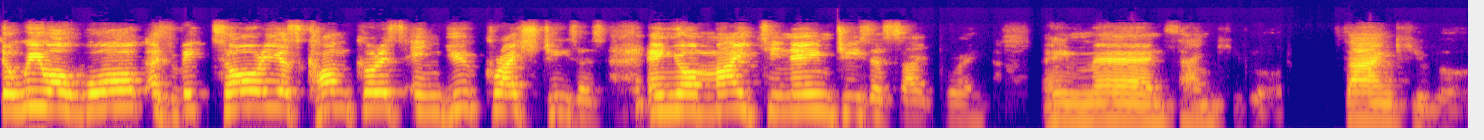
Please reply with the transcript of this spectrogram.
that we will walk as victorious conquerors in you, Christ Jesus. In your mighty name, Jesus, I pray. Amen. Thank you, Lord. Thank you, Lord.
